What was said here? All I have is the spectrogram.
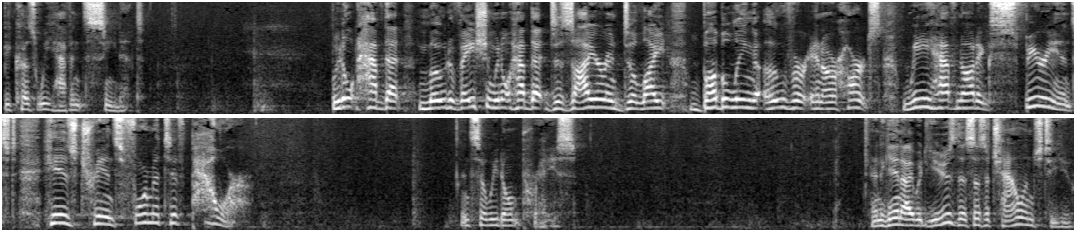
because we haven't seen it. We don't have that motivation. We don't have that desire and delight bubbling over in our hearts. We have not experienced His transformative power. And so we don't praise. And again, I would use this as a challenge to you.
